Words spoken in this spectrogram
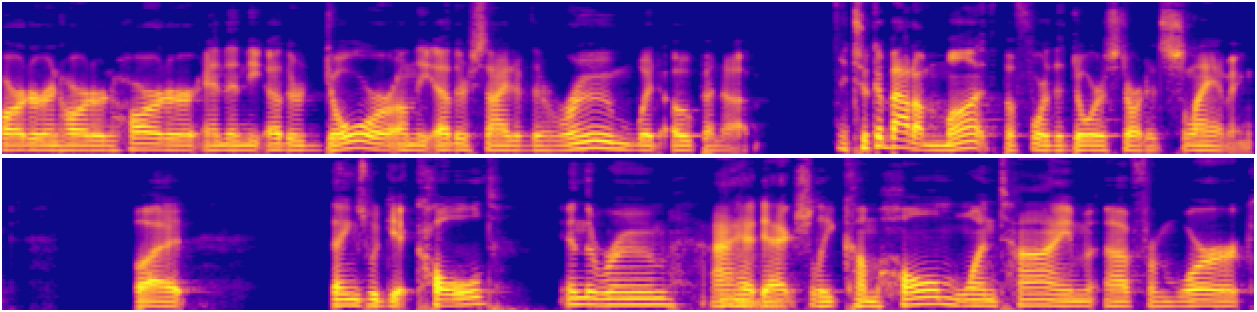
harder and harder and harder. And then the other door on the other side of the room would open up. It took about a month before the doors started slamming. But things would get cold in the room. I had actually come home one time uh, from work,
